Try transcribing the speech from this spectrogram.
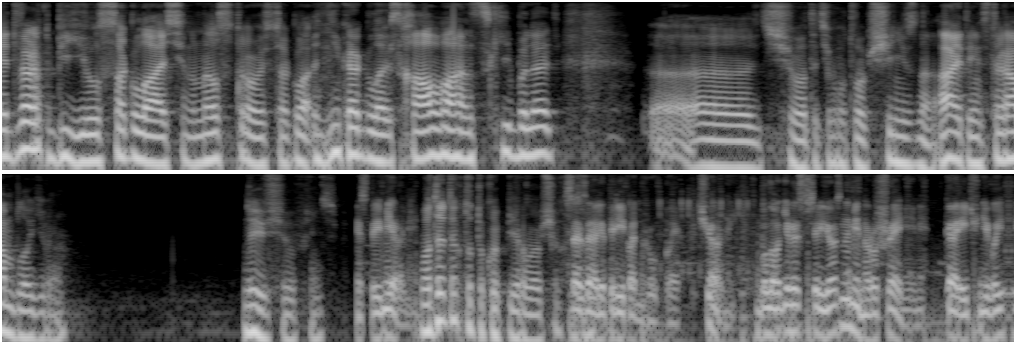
Эдвард Билл, согласен. Мелстрой, согласен. Николай Хованский, блядь. Э, Чё, вот этих вот вообще не знаю. А, это инстаграм-блогеры. Да и все, в принципе. стримерами. Вот это кто такой первый вообще? Создали три подгруппы. Черный. Блогеры с серьезными нарушениями. Коричневый.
